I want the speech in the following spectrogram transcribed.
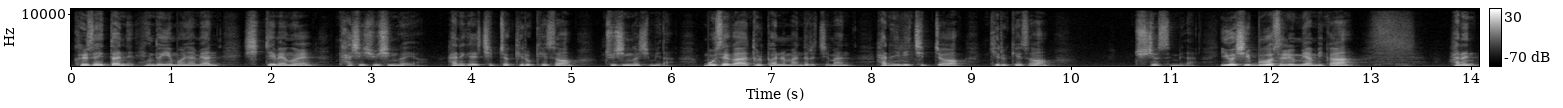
그래서 했던 행동이 뭐냐면 십계명을 다시 주신 거예요. 하나님께서 직접 기록해서 주신 것입니다. 모세가 돌판을 만들었지만 하나님이 직접 기록해서 주셨습니다. 이것이 무엇을 의미합니까? 하는,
